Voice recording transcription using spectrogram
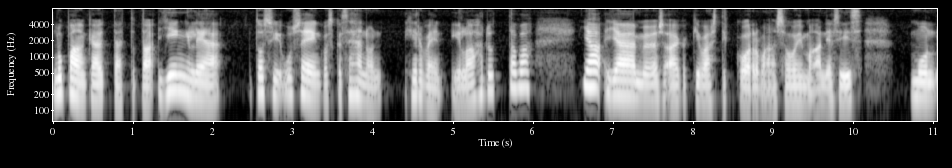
Lupaan käyttää tota jingleä tosi usein, koska sehän on hirveän ilahduttava ja jää myös aika kivasti korvaan soimaan. Ja siis mun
